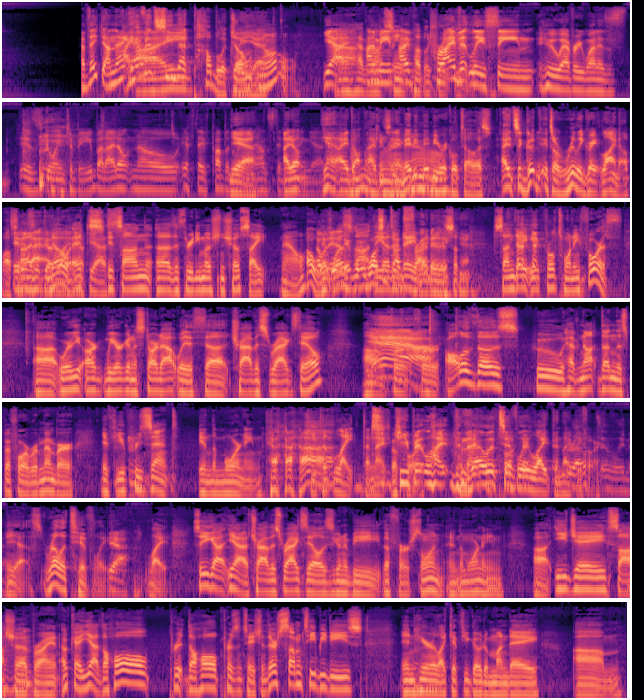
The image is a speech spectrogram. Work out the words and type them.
Have they done that I yet? haven't seen that publicly Don't yet. know. Yeah, I have I mean, seen I've publicly privately seen who everyone is is going to be, but I don't know if they've publicly Yeah, announced anything I don't. yet. Yeah, I don't. I'm I haven't seen it. right Maybe maybe now. Rick will tell us. It's a good. It's a really great lineup. I'll say It is a that. good no, lineup, it's yes. it's on uh, the 3D Motion Show site now. Oh, it it was is? not It the wasn't other on day, but it Friday, is yeah. Sunday, April 24th. Uh, we are we are going to start out with uh, Travis Ragsdale. Um, Yeah! For, for all of those who have not done this before, remember if you present in the morning, keep it light the night before. Keep it light the night Relatively before. light the night before. Night. Yes, relatively. Yeah. light. So you got yeah, Travis Ragsdale is going to be the first one in the morning. Uh, EJ, Sasha, Mm-hmm. Brian. Okay, yeah, the whole pre- the whole presentation. There's some TBDs in here, Mm-hmm. like if you go to Monday, um,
